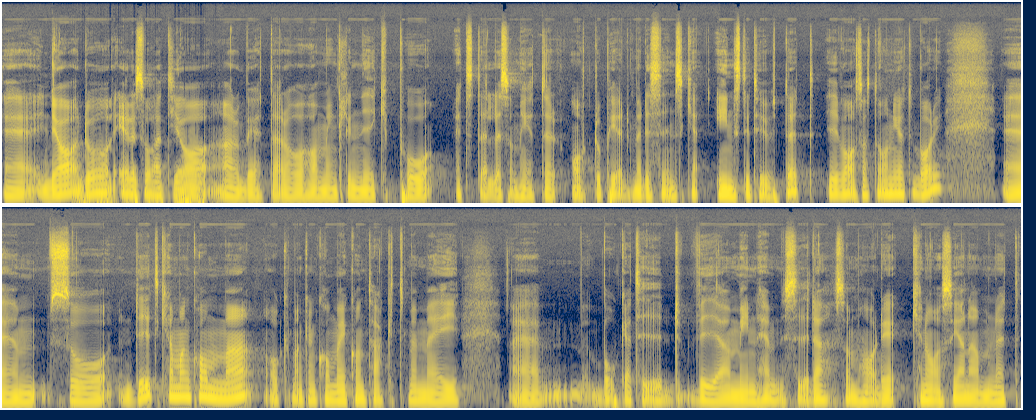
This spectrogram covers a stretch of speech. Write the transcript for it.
Eh, ja, då är det så att jag arbetar och har min klinik på ett ställe som heter Ortopedmedicinska institutet i Vasastan i Göteborg. Ehm, så dit kan man komma och man kan komma i kontakt med mig, eh, boka tid via min hemsida som har det knasiga namnet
